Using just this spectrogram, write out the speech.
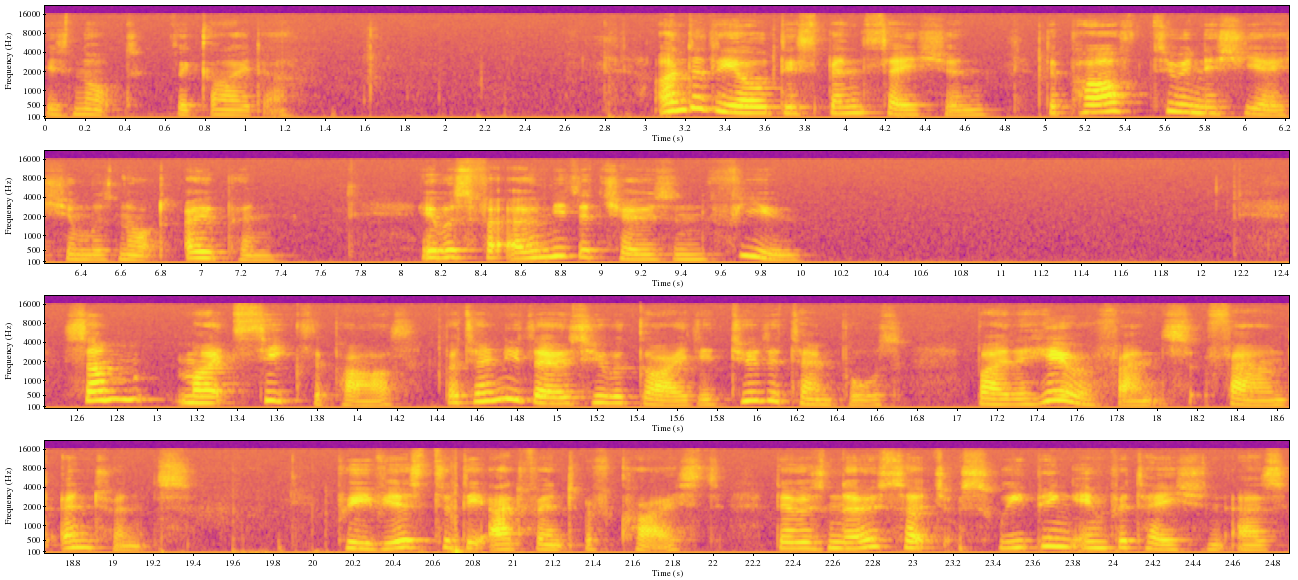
is not the guider. Under the old dispensation, the path to initiation was not open. It was for only the chosen few. Some might seek the path, but only those who were guided to the temples by the Hierophants found entrance. Previous to the advent of Christ, there was no such sweeping invitation as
